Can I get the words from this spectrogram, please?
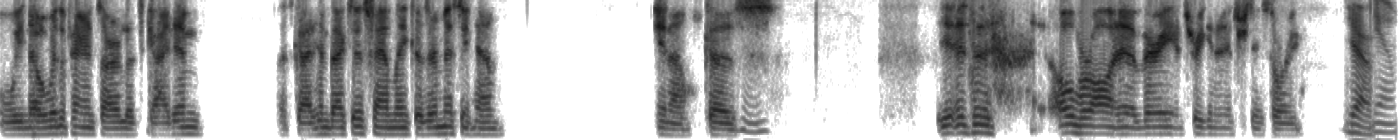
We know where the parents are. Let's guide him. Let's guide him back to his family because they're missing him. You know, because Mhm. it's a, overall a very intriguing and interesting story. yeah. Yeah.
